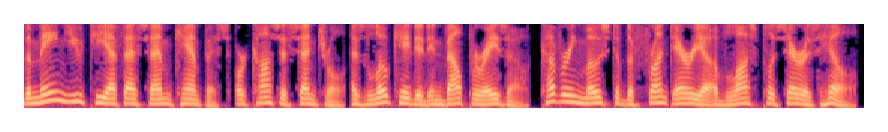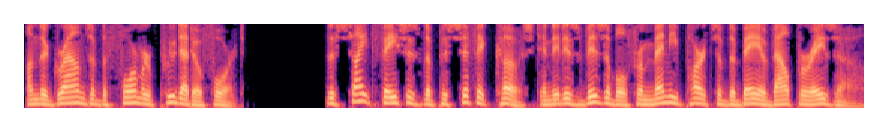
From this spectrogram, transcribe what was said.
The main UTFSM campus or Casa Central is located in Valparaiso, covering most of the front area of Las Placeras Hill, on the grounds of the former Pudeto Fort. The site faces the Pacific coast and it is visible from many parts of the Bay of Valparaiso.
